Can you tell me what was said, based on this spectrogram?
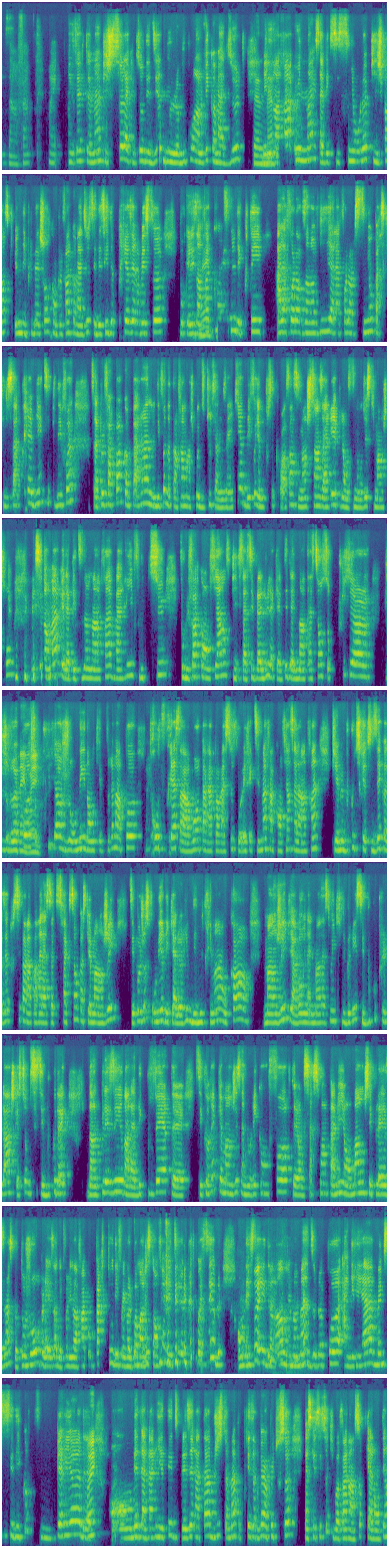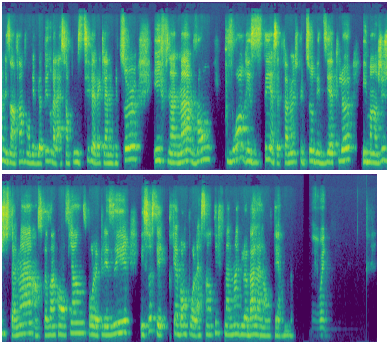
les enfants. Ouais. Exactement. Puis ça, la culture des diètes nous l'a beaucoup enlevé comme adultes. Mais les enfants, eux, naissent avec ces signaux-là. Puis je pense qu'une des plus belles choses qu'on peut faire comme adulte, c'est d'essayer de préserver ça pour que les enfants continuent d'écouter à la fois leurs envies, à la fois leurs signaux, parce qu'ils savent très bien. Puis des fois, ça peut faire peur comme parents. Des fois, notre enfant ne mange pas du tout, ça nous inquiète. Des fois, il y a une poussée de croissance, il mange sans arrêt, puis on se dit, mon Dieu, est-ce qu'il mange trop? Mais c'est normal que l'appétit d'un enfant varie, fluctue. Il faut lui faire confiance, puis ça s'évalue la qualité de l'alimentation sur plusieurs repas ben sur plusieurs journées, donc il n'y a vraiment pas trop de stress à avoir par rapport à ça. Il faut effectivement faire confiance à l'enfant. J'aime beaucoup ce que tu disais, Cosette, aussi par rapport à la satisfaction, parce que manger, c'est pas juste fournir des calories ou des nutriments au corps. Manger puis avoir une alimentation équilibrée, c'est beaucoup plus large que ça aussi. C'est beaucoup d'être dans le plaisir, dans la découverte. Euh, c'est correct que manger, ça nous réconforte. On s'assoit en famille, on mange, c'est plaisant. C'est pas toujours plaisant. Des fois, les enfants courent partout. Des fois, ils veulent pas manger ce qu'on fait, mais le plus possible, on essaie de rendre le moment du repas agréable, même si c'est des courtes périodes. On, met de la variété, du plaisir à table, justement pour préserver un peu tout ça, parce que c'est ça qui va faire en sorte qu'à long terme, les enfants vont développer une relation positive avec la nourriture et finalement vont pouvoir résister à cette fameuse culture des diètes-là et manger justement en se faisant confiance pour le plaisir. Et ça, c'est très bon pour la santé finalement globale à long terme. Oui.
